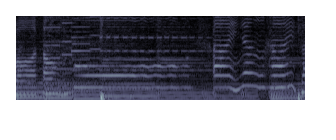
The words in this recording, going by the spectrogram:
บ่ต้องพูดอายยังหายใจ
